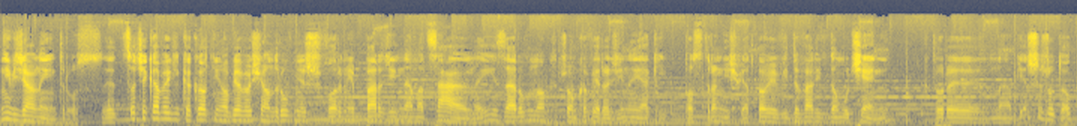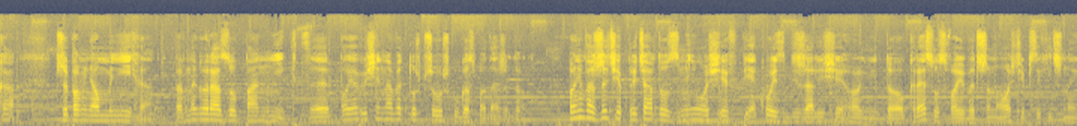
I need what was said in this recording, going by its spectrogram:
niewidzialny intruz. Co ciekawe, kilkakrotnie objawiał się on również w formie bardziej namacalnej. Zarówno członkowie rodziny, jak i po stronie świadkowie widywali w domu cień, który na pierwszy rzut oka przypominał mnicha. Pewnego razu pan Nikt pojawił się nawet tuż przy łóżku gospodarzy domu. Ponieważ życie Pritchardów zmieniło się w piekło i zbliżali się oni do okresu swojej wytrzymałości psychicznej,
